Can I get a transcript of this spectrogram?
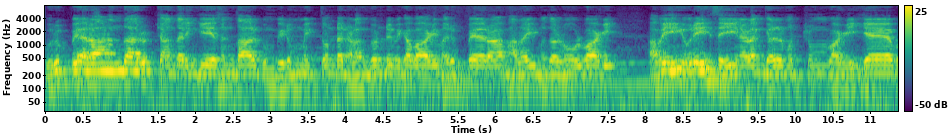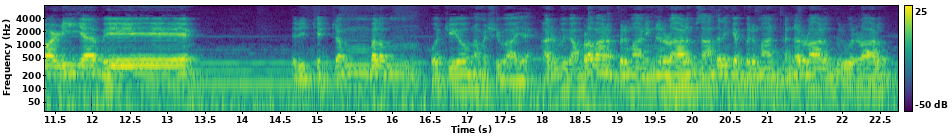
முகில்வாலி குருப்பேரானந்த அருட்சாந்தலிங்கே சென்றால் கும்பிடும் மைத்தொண்ட நலங்கொண்டு மிக வாழி மறுப்பேரா மறை முதல் நூல் வாழி. அவை உரை செய் நலங்கள் முற்றும் வழிய வழியவே. திருச்சிற்றம்பலம். போற்றியோம் நம சிவாய. அருள்மிகு அம்பளவான பெருமான் இன்னருளாலும் சாந்தலிங்க பெருமான் தன்னருளாலும் குருவருளாலும்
